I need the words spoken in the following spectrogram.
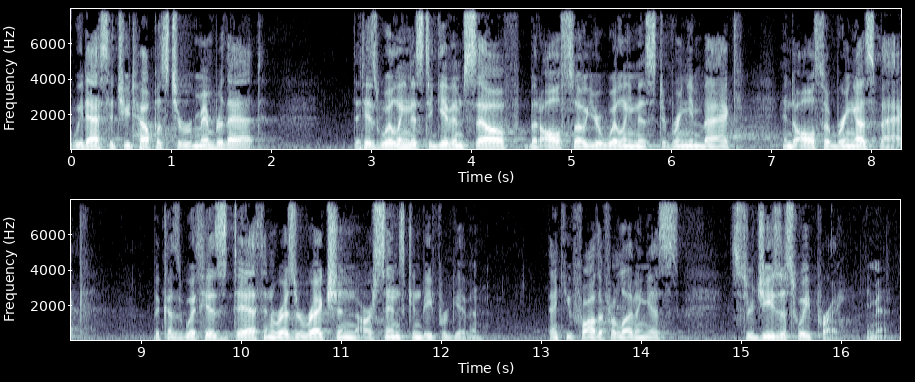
we'd ask that you'd help us to remember that, that his willingness to give himself, but also your willingness to bring him back and to also bring us back, because with his death and resurrection, our sins can be forgiven. Thank you, Father, for loving us. It's through Jesus we pray. Amen.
